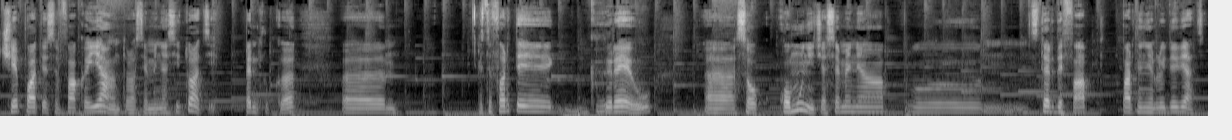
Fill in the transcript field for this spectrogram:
ce poate să facă ea într-o asemenea situație. Pentru că uh, este foarte greu uh, să o comunice asemenea stări de fapt partenerului de viață.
